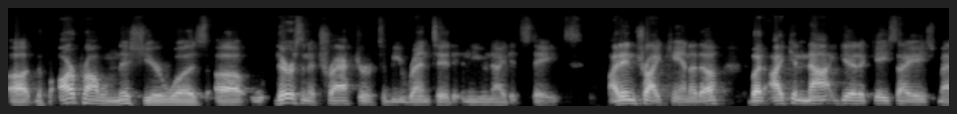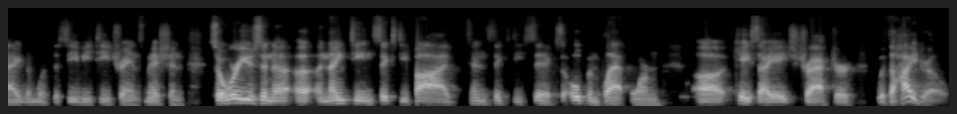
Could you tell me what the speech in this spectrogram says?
uh, the, our problem this year was uh, there isn't a tractor to be rented in the United States. I didn't try Canada, but I cannot get a Case IH Magnum with the CVT transmission. So we're using a, a, a 1965 1066 open platform uh, Case IH tractor with the hydro.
